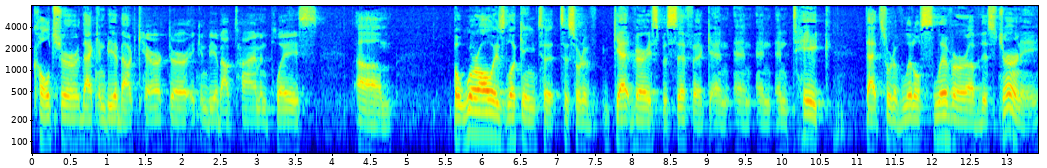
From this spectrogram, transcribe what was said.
culture, that can be about character, it can be about time and place. Um, but we're always looking to, to sort of get very specific and, and, and, and take that sort of little sliver of this journey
